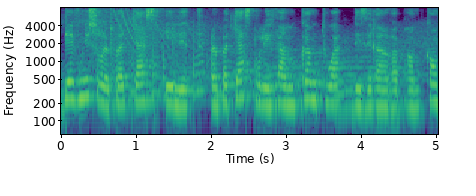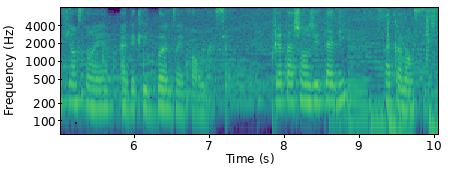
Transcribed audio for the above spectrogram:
Bienvenue sur le podcast Élite, un podcast pour les femmes comme toi désirant reprendre confiance en elles avec les bonnes informations. Prête à changer ta vie? Ça commence ici.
